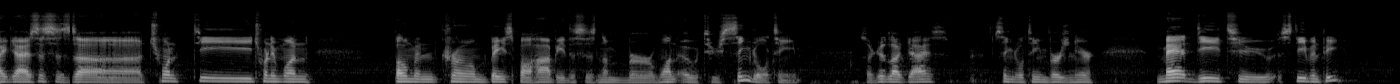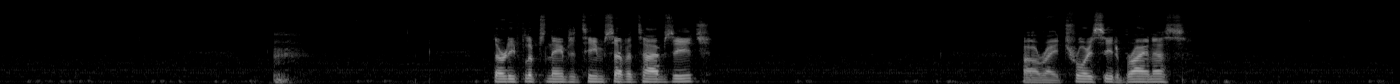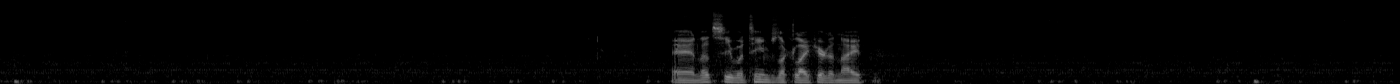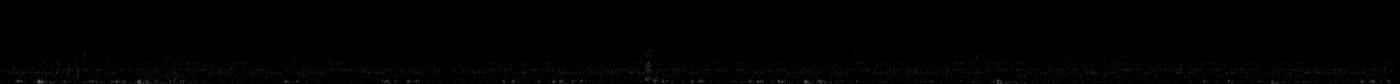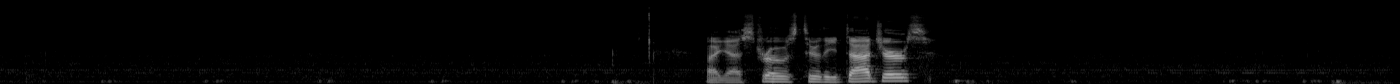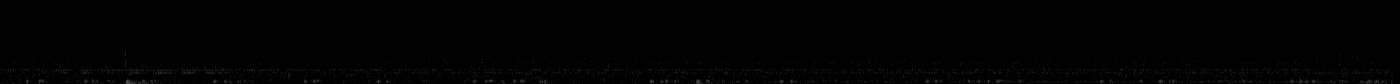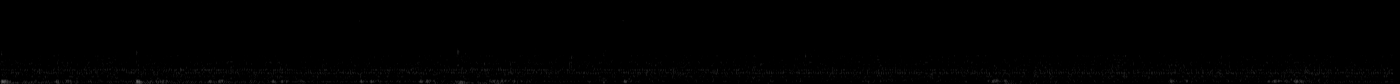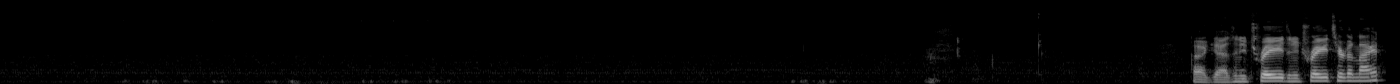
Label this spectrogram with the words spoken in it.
Hi guys, this is uh 2021 Bowman Chrome Baseball Hobby. This is number 102 single team. So good luck guys. Single team version here. Matt D to Stephen P. Thirty flips names and teams seven times each. All right, Troy C to Brian S. And let's see what teams look like here tonight. Right, guys. Stros to the Dodgers. All right, guys. Any trades? Any trades here tonight?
